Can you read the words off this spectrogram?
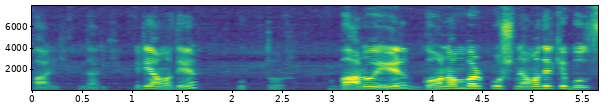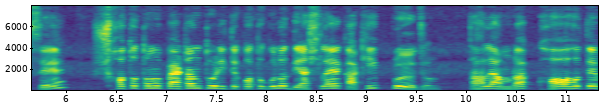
পারি। দাঁড়ি এটি আমাদের উত্তর। বারো এর গ নাম্বার প্রশ্নে আমাদেরকে বলছে, শততম প্যাটার্ন তৈরিতে কতগুলো দেশলাইয়ের কাঠি প্রয়োজন? তাহলে আমরা খ হতে,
